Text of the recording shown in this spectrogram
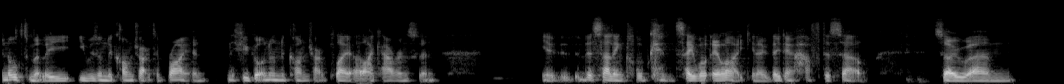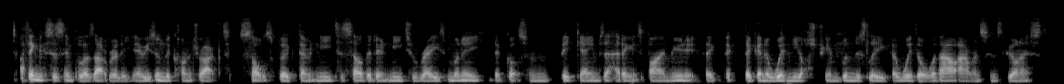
and ultimately he was under contract at Brighton. And if you've got an under contract player like Aaronson, you know, the, the selling club can say what they like. You know, they don't have to sell. So um, I think it's as simple as that, really. You know, he's under contract. Salzburg don't need to sell. They don't need to raise money. They've got some big games ahead against Bayern Munich. They, are going to win the Austrian Bundesliga with or without Aaronson, to be honest.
